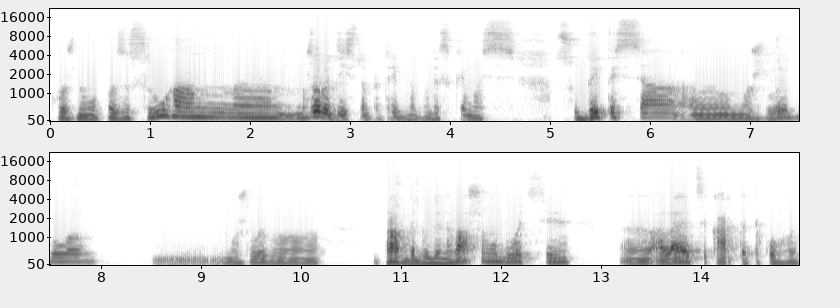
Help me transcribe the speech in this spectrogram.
Кожному по заслугам. Е, Можливо, дійсно потрібно буде з кимось судитися. Можливо, можливо, правда буде на вашому боці. Е, Але це карта такого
